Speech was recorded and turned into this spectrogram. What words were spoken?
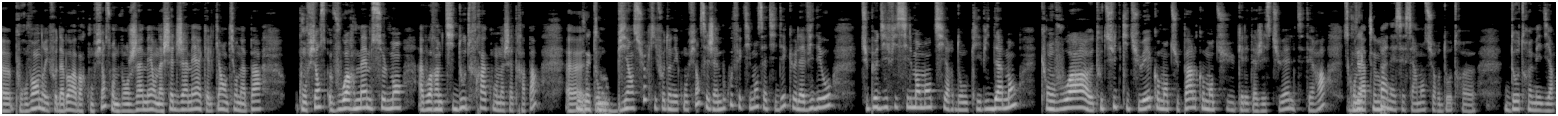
euh, pour vendre, il faut d'abord avoir confiance. On ne vend jamais, on n'achète jamais à quelqu'un en qui on n'a pas confiance, voire même seulement avoir un petit doute fera qu'on n'achètera pas. Euh, donc bien sûr qu'il faut donner confiance et j'aime beaucoup effectivement cette idée que la vidéo, tu peux difficilement mentir. Donc évidemment qu'on voit euh, tout de suite qui tu es, comment tu parles, comment tu, quelle est ta gestuelle, etc. Ce qu'on n'a pas nécessairement sur d'autres euh, d'autres médias.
